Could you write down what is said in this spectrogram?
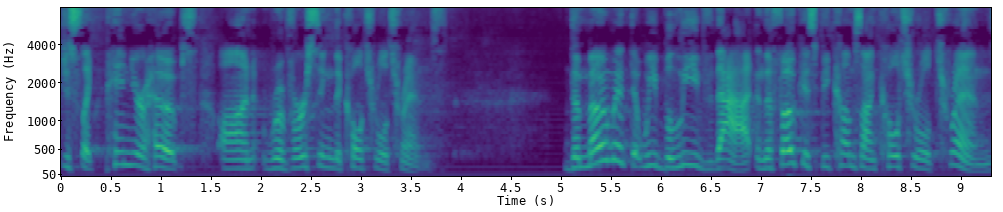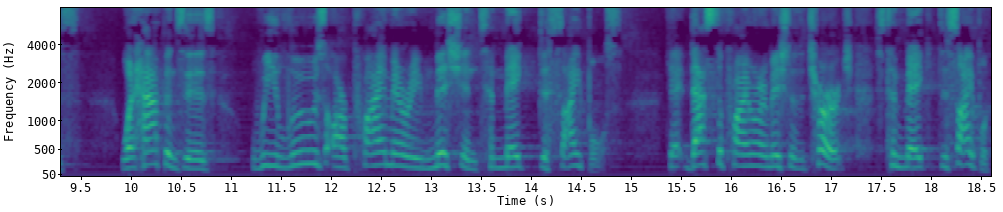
just like pin your hopes on reversing the cultural trends. The moment that we believe that and the focus becomes on cultural trends, what happens is we lose our primary mission to make disciples. Okay? That's the primary mission of the church, is to make disciples.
